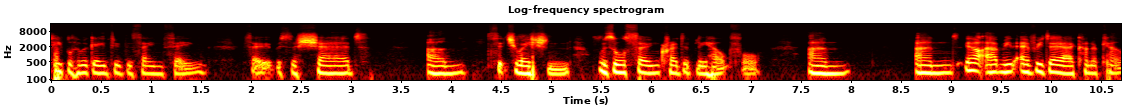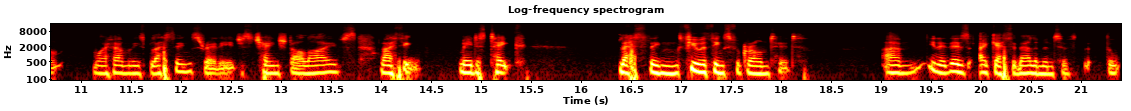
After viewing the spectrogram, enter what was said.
people who were going through the same thing. So it was a shared um, situation was also incredibly helpful. Um, and yeah i mean every day i kind of count my family's blessings really. It just changed our lives. And i think made us take less things fewer things for granted. Um, you know there's i guess an element of the, the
